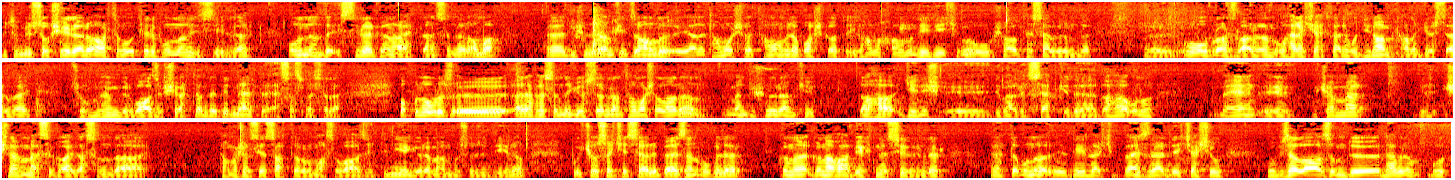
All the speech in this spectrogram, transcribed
Bütün bir çox şeyləri artıq o telefondan izləyirlər. Onunla da istəyirlər qənaətlənsinlər. Amma ə, düşünürəm ki, canlı, ə, yəni tamaşa tamamilə başqadır. İlham xanımın dediyi kimi o uşağın təsəvvüründə ə, o obrazların, o hərəkətlərin, o dinamikanı göstərmək çox mühüm bir vacib şərtdir. Həm də bir nədir əsas məsələ. Bax bu Novruz ə, ərəfəsində göstərilən tamaşaların mən düşünürəm ki, daha geniş e, deməli səpkidə, daha onu müəyyən e, mükəmməl bir işlənməsi qaydasında tamaşaçıya çatdırılması vacibdir. Niyə görə mən bu sözü deyirəm? Bu kosa keçəli bəzən o qədər qına, qınaq obyektinə çevrilir. Hətta bunu e, deyirlər ki, bəziləri deyir ki, bu bizə lazımdır, nə bilim, bu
